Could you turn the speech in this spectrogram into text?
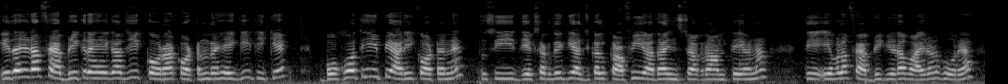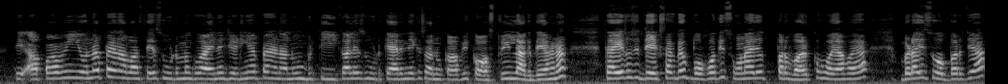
ਇਹਦਾ ਜਿਹੜਾ ਫੈਬਰਿਕ ਰਹੇਗਾ ਜੀ, ਕੋਰਾ ਕਾਟਨ ਰਹੇਗੀ, ਠੀਕ ਹੈ? ਬਹੁਤ ਹੀ ਪਿਆਰੀ ਕਾਟਨ ਹੈ। ਤੁਸੀਂ ਦੇਖ ਸਕਦੇ ਹੋ ਕਿ ਅੱਜ ਕੱਲ ਕਾਫੀ ਜ਼ਿਆਦਾ ਇੰਸਟਾਗ੍ਰam ਤੇ, ਹਨਾ ਤੇ ਇਹ ਵਾਲਾ ਫੈਬਰਿਕ ਜਿਹੜਾ ਵਾਇਰਲ ਹੋ ਰਿਹਾ, ਤੇ ਆਪਾਂ ਵੀ ਉਹਨਾਂ ਭੈਣਾਂ ਵਾਸਤੇ ਇਹ ਸੂਟ ਮੰਗਵਾਏ ਨੇ, ਜਿਹੜੀਆਂ ਭੈਣਾਂ ਨੂੰ ਬੁਟੀਕ ਵਾਲੇ ਸੂਟ ਕਹਿ ਰਹੇ ਨੇ ਕਿ ਸਾਨੂੰ ਕਾਫੀ ਕਾਸਟਲੀ ਲੱਗਦੇ ਆ, ਹਨਾ? ਤਾਂ ਇਹ ਤੁਸੀਂ ਦੇਖ ਸਕਦੇ ਹੋ, ਬਹੁਤ ਹੀ ਸੋਹਣਾ ਇਹਦੇ ਉੱਪਰ ਵਰਕ ਹੋਇਆ ਹੋਇਆ, ਬੜਾ ਹੀ ਸੋਬਰ ਜਿਹਾ,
